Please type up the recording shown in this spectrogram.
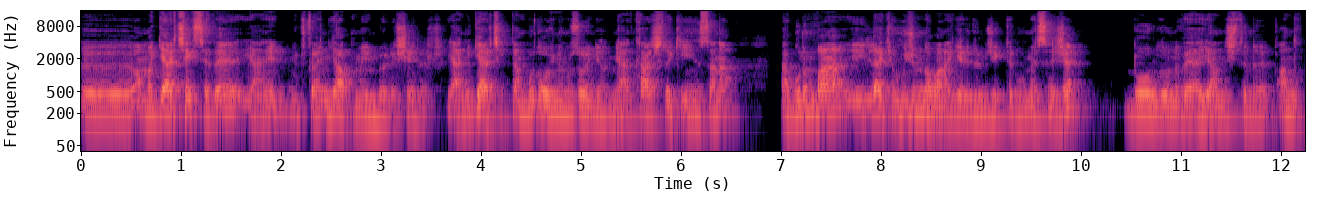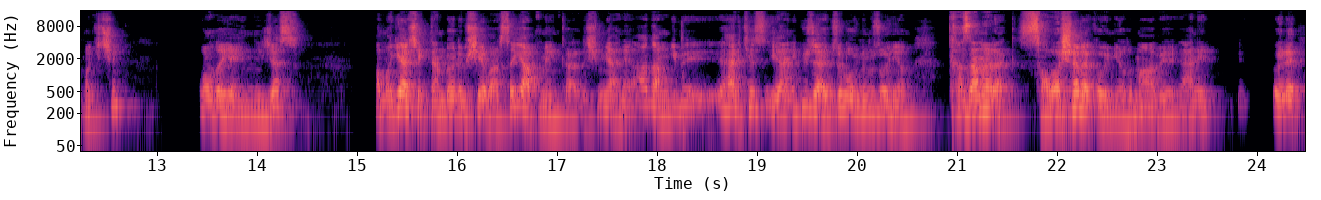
Ee, ama gerçekse de yani lütfen yapmayın böyle şeyler. Yani gerçekten burada oyunumuzu oynayalım. Yani karşıdaki insana ha bunun bana illaki hücum da bana geri dönecektir bu mesaja. Doğruluğunu veya yanlışlığını anlatmak için. Onu da yayınlayacağız. Ama gerçekten böyle bir şey varsa yapmayın kardeşim. Yani adam gibi herkes yani güzel güzel oyunumuzu oynayalım. Kazanarak, savaşarak oynayalım abi. Yani öyle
